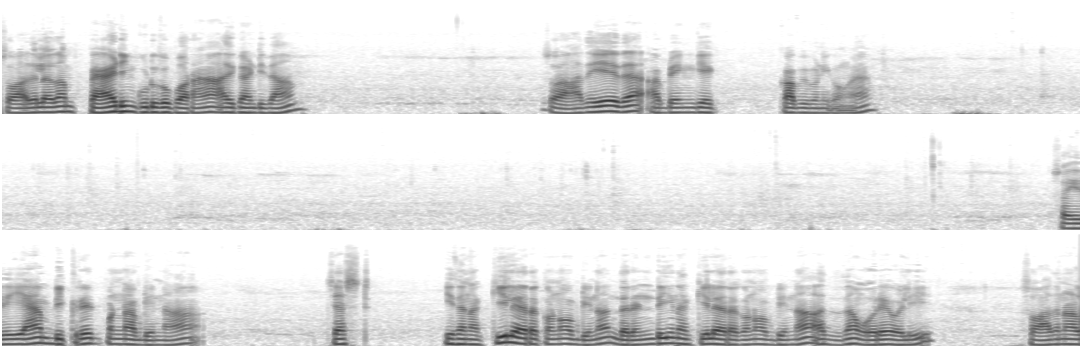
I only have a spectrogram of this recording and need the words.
ஸோ அதில் தான் பேடிங் கொடுக்க போகிறேன் அதுக்காண்டி தான் ஸோ அதே இதை அப்படி இங்கே காப்பி பண்ணிக்கோங்க. ஸோ இதை ஏன் இப்படி க்ரியேட் பண்ண அப்படின்னா ஜஸ்ட் இதை நான் கீழே இறக்கணும் அப்படின்னா இந்த ரெண்டையும் நான் கீழே இறக்கணும் அப்படின்னா அதுதான் ஒரே வழி. ஸோ அதனால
